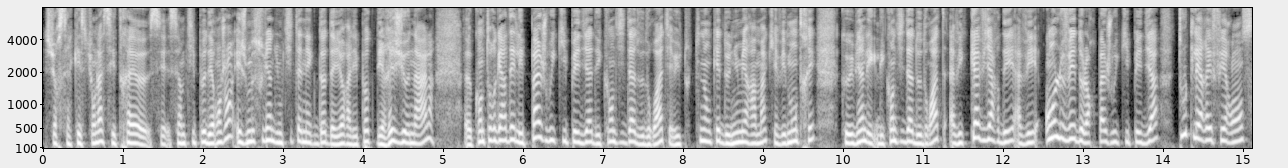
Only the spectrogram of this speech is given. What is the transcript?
sur ces questions-là. C'est un petit peu dérangeant. Et je me souviens d'une petite anecdote d'ailleurs à l'époque des régionales. Quand on regardait les pages Wikipédia des candidats de droite, il y avait toute une enquête de Numérama qui avait montré que eh bien, les, les candidats de droite avaient caviardé, avaient enlevé de leur page Wikipédia toutes les références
